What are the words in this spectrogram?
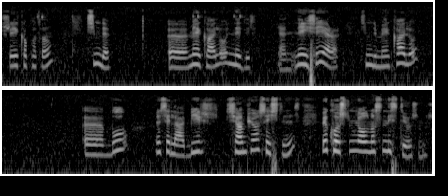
Şurayı kapatalım. Şimdi e, MKLO nedir? Yani ne işe yarar? Şimdi MKLO e, bu mesela bir şampiyon seçtiniz ve kostümlü olmasını istiyorsunuz.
